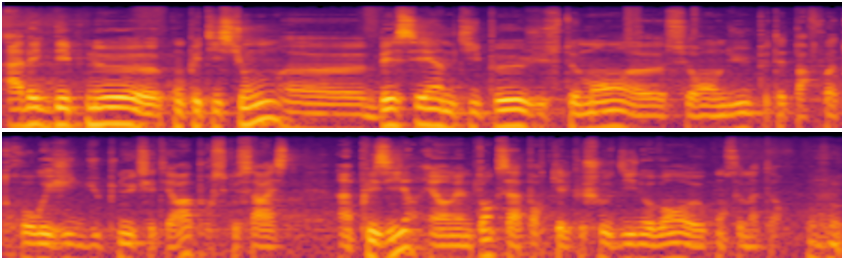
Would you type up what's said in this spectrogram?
avec des pneus compétition, baisser un petit peu justement ce rendu peut-être parfois trop rigide du pneu, etc. pour que ça reste un plaisir et en même temps que ça apporte quelque chose d'innovant aux consommateurs. Mhm.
